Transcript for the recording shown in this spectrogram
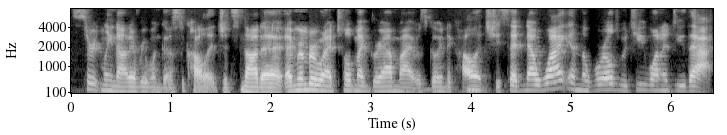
certainly not everyone goes to college. It's not a, I remember when I told my grandma I was going to mm-hmm. college, she said, Now, why in the world would you want to do that?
